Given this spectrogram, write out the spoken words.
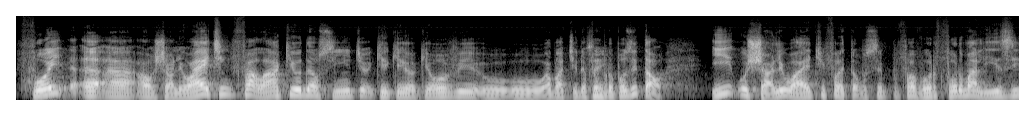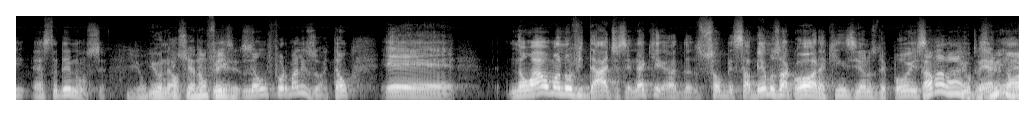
foi a- a- ao Charlie Whiting falar que o Delcinho, que, que, que houve o, o- a batida foi Sim. proposital. E o Charlie Whiting falou, então você, por favor, formalize esta denúncia. E o E o Nelson não fez isso. não formalizou. Então, é, não há uma novidade, assim, não é que soube- sabemos agora, 15 anos depois, Tava lá, que em o Bernie 2009.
